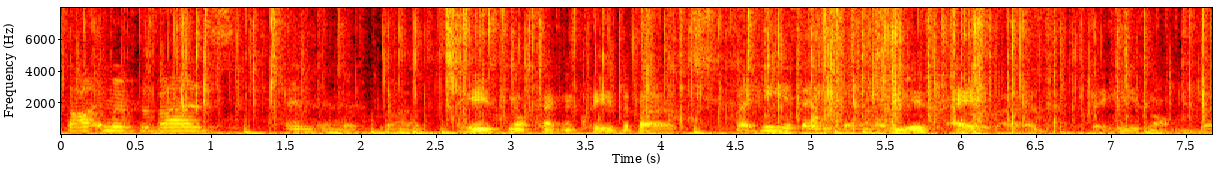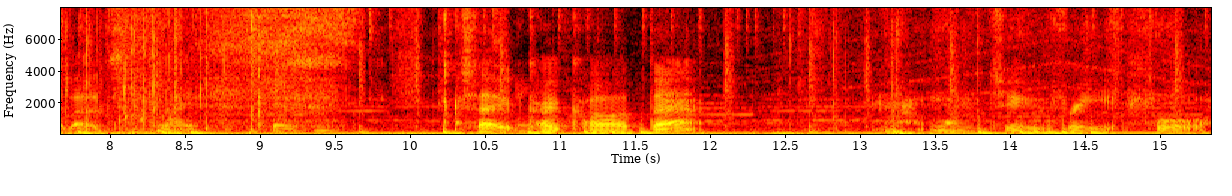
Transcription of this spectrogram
Starting with the birds, ending with the birds. He's not technically the birds. But he is a bird. He is a bird, but he's not the birds. No. So code card there. One, two, three, four,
